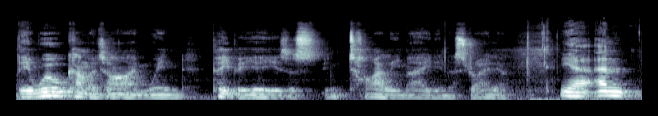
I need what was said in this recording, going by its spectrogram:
there will come a time when PPE is entirely made in Australia. Yeah, and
